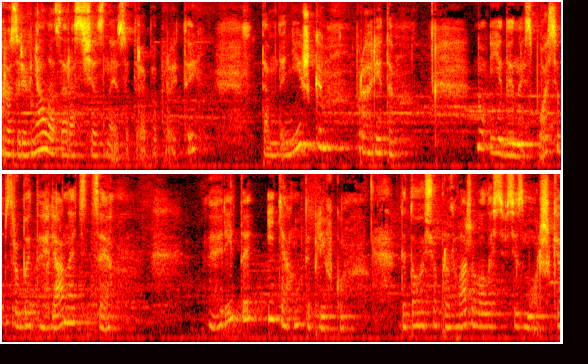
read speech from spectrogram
розрівняла, зараз ще знизу треба пройти, там, де ніжки прогріти. Ну, єдиний спосіб зробити глянець це гріти і тягнути плівку для того, щоб розглажувались всі зморшки.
